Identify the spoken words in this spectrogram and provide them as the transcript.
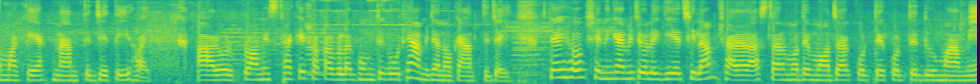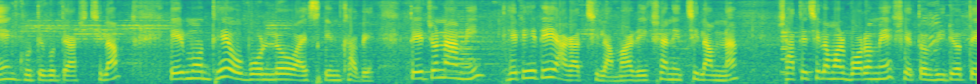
আমাকে এখন আনতে যেতেই হয়। আর ওর প্রমিস থাকে, সকালবেলা ঘুম থেকে উঠে আমি যেন ওকে আনতে যাই। যাই হোক সেদিকে আমি চলে গিয়েছিলাম, সারা রাস্তার মধ্যে মজা করতে করতে দু মা মেয়ে ঘুরতে ঘুরতে আসছিলাম। এর মধ্যে ও বলল, আইসক্রিম খাবে। তো এর জন্য আমি হেঁটে হেঁটেই আগাচ্ছিলাম, আর রিক্সা নিচ্ছিলাম না। সাথে ছিল আমার বড় মেয়ে, সে তো ভিডিওতে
